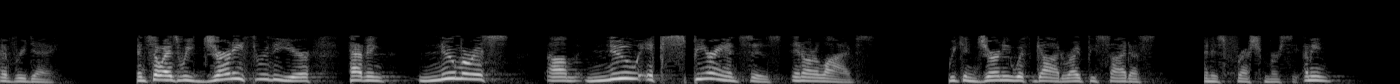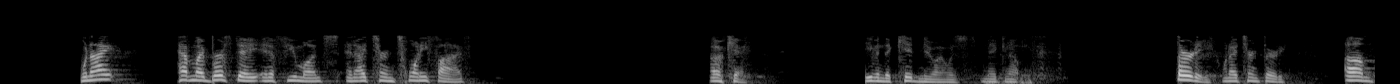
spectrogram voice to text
every day. And so as we journey through the year, having numerous um, new experiences in our lives, we can journey with God right beside us and His fresh mercy. I mean, when I have my birthday in a few months and I turn 25, okay, even the kid knew I was making up. 30, when I turn 30. Um,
